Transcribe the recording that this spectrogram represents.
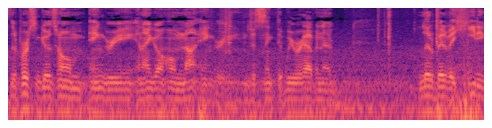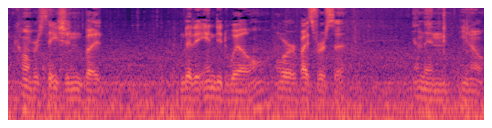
the person goes home angry, and I go home not angry, and just think that we were having a little bit of a heated conversation, but that it ended well, or vice versa. And then, you know,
